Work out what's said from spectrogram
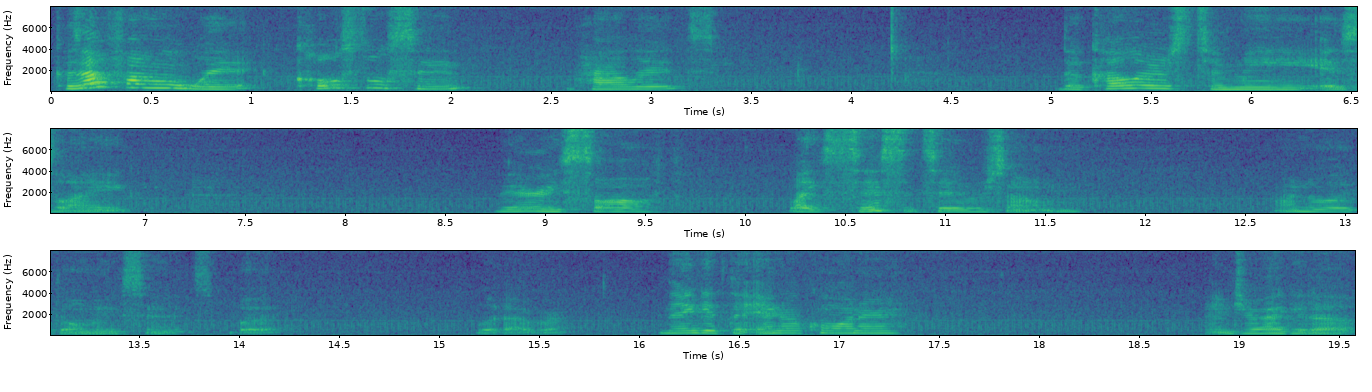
Because I found with Coastal Scent palettes, the colors to me is like very soft. Like sensitive or something. I know it don't make sense, but whatever. Then get the inner corner and drag it up.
